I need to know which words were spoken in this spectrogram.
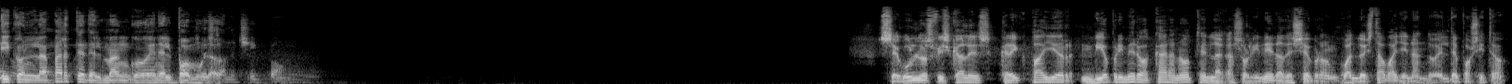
y con la parte del mango en el pómulo. Según los fiscales, Craig Payer vio primero a Karanot en la gasolinera de Chevron cuando estaba llenando el depósito.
